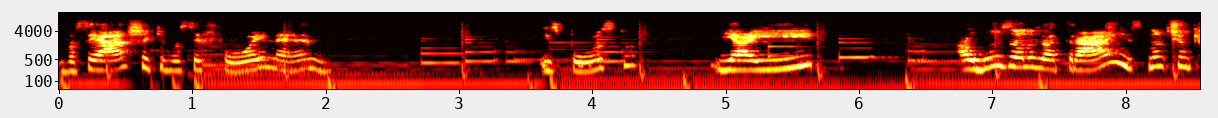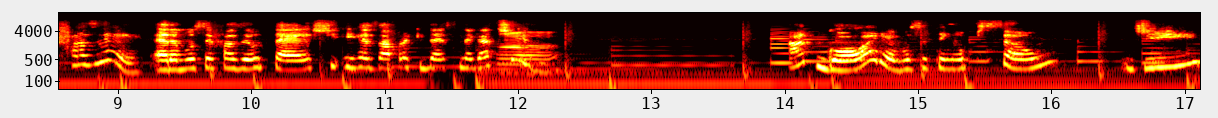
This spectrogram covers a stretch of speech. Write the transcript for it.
você acha que você foi, né, exposto, e aí, alguns anos atrás, não tinha o que fazer. Era você fazer o teste e rezar para que desse negativo. Uhum. Agora você tem a opção de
